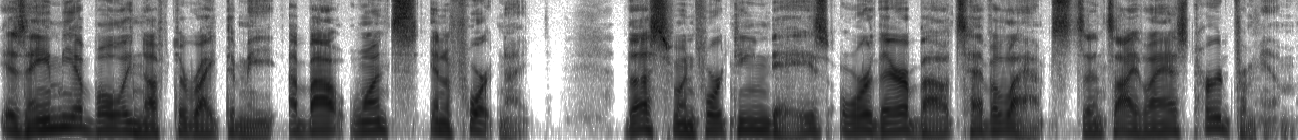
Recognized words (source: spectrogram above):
is amiable enough to write to me about once in a fortnight. Thus, when fourteen days or thereabouts have elapsed since I last heard from him,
